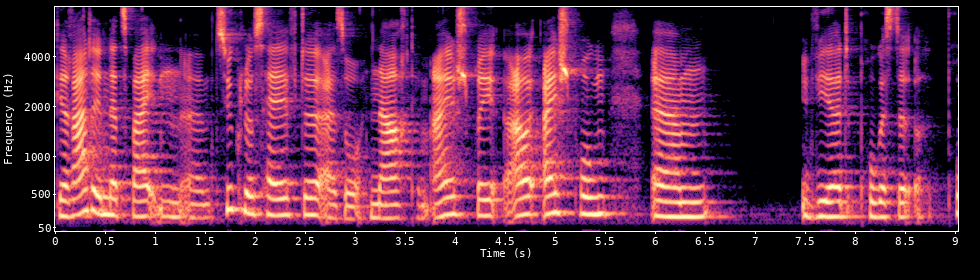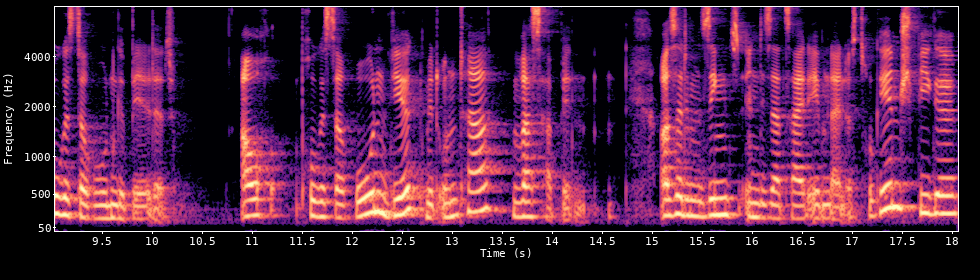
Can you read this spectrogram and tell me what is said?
Gerade in der zweiten äh, Zyklushälfte, also nach dem Eisprung, ähm, wird Progester Progesteron gebildet. Auch Progesteron wirkt mitunter wasserbindend. Außerdem sinkt in dieser Zeit eben dein Östrogenspiegel,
